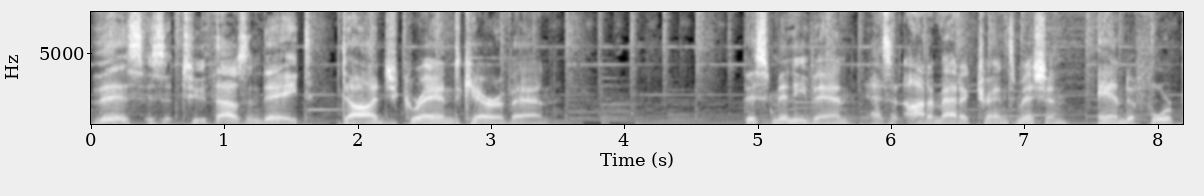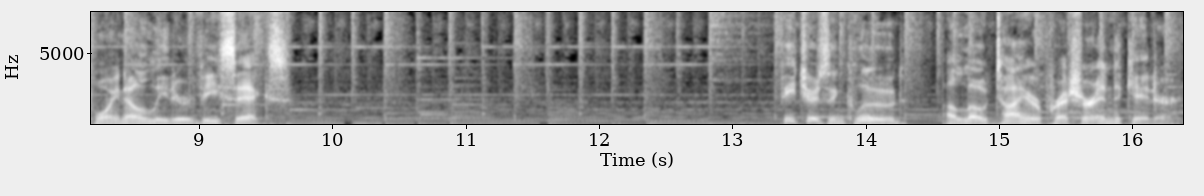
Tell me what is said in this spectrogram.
This is a 2008 Dodge Grand Caravan. This minivan has an automatic transmission and a 4.0-liter V6. Features include a low tire pressure indicator,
